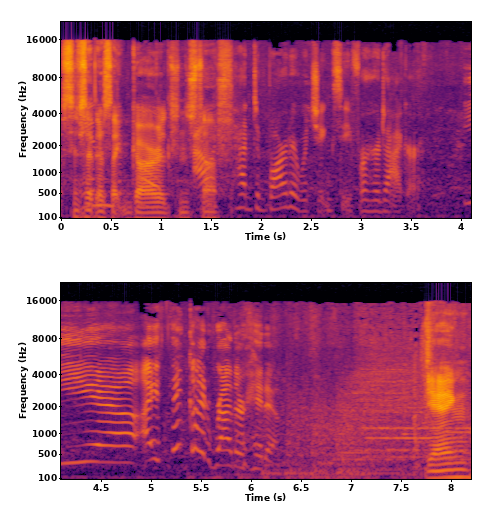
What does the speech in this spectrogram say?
Seems like there's like the guards book, and Alyx stuff. had to barter with Jinxie for her dagger. Yeah, I think I'd rather hit him. Yang,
